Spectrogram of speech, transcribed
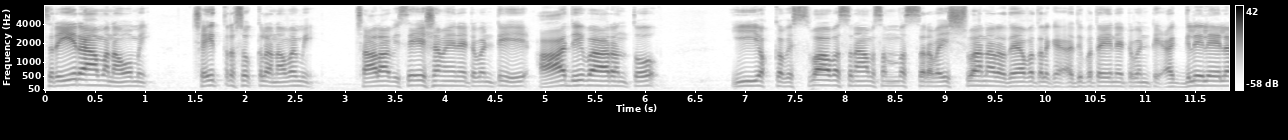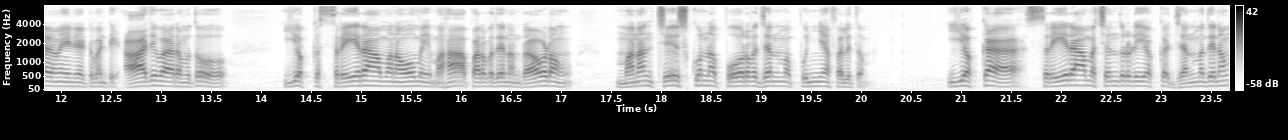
శ్రీరామనవమి చైత్ర శుక్ల నవమి చాలా విశేషమైనటువంటి ఆదివారంతో ఈ యొక్క విశ్వావసనామ సంవత్సర వైశ్వానర దేవతలకి అధిపతి అయినటువంటి అగ్నిలీలమైనటువంటి ఆదివారంతో ఈ యొక్క శ్రీరామనవమి మహాపర్వదినం రావడం మనం చేసుకున్న పూర్వజన్మ పుణ్య ఫలితం. ఈ యొక్క శ్రీరామచంద్రుడి యొక్క జన్మదినం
